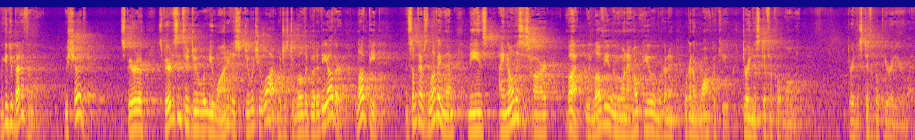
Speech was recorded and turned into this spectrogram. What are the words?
We can do better than that. We should. Spirit, of, spirit isn't to do what you want, it is to do what you want, which is to will the good of the other. Love people. And sometimes loving them means, I know this is hard, but we love you and we want to help you and we're going to, we're going to walk with you during this difficult moment, during this difficult period of your life.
